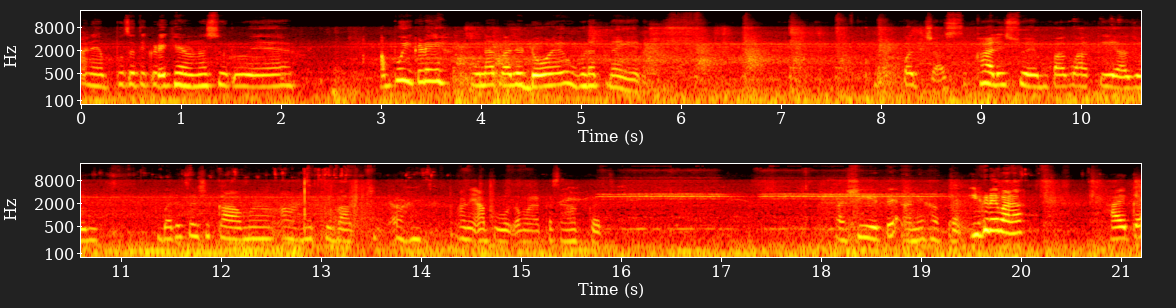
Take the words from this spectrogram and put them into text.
आणि अप्पूचं तिकडे खेळणं सुरू आहे. अप्पू इकडे. उन्हात माझे डोळे उघडत नाही आहेत खूपच जास्त. खाली स्वयंपाक बाकी अजून. बरेच असे कामं आहेत ते बाकी आहेत. आणि आपू बघा मला कसं हक्कत अशी येते आणि हक्कत इकडे बाळा. हाय कर.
